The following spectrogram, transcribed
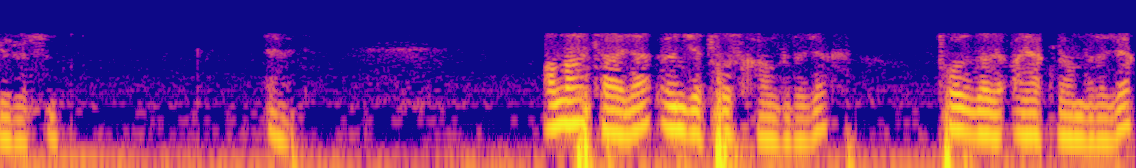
görürsün. Evet. Allahü Teala önce toz kaldıracak, tozları ayaklandıracak,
